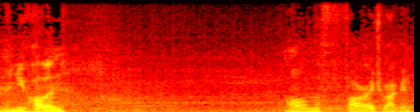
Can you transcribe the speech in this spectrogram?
And the New Holland on the forage wagon.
